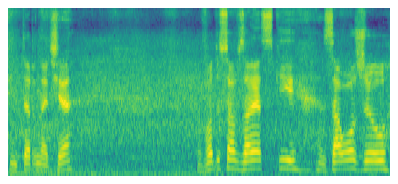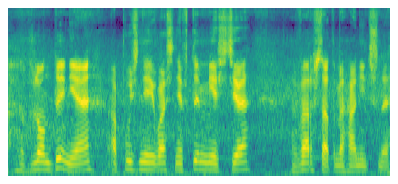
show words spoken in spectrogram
w internecie, Władysław Zalewski założył w Londynie, a później właśnie w tym mieście warsztat mechaniczny.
